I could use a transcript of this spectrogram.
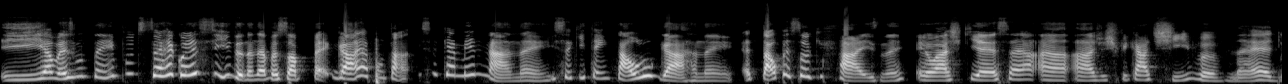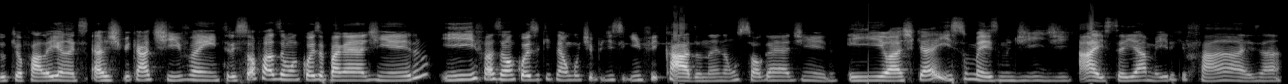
E ao mesmo tempo de ser reconhecida, né? Da pessoa pegar e apontar, isso aqui é Mená, né? Isso aqui tem tal lugar, né? É tal pessoa que faz, né? Eu acho que essa é a, a justificativa, né? Do que eu falei antes. É a justificativa entre só fazer uma coisa para ganhar dinheiro e fazer uma coisa que tem algum tipo de significado, né? Não só ganhar dinheiro. E eu acho que é isso mesmo, de, de ah, isso aí é a Meire que faz, ah,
